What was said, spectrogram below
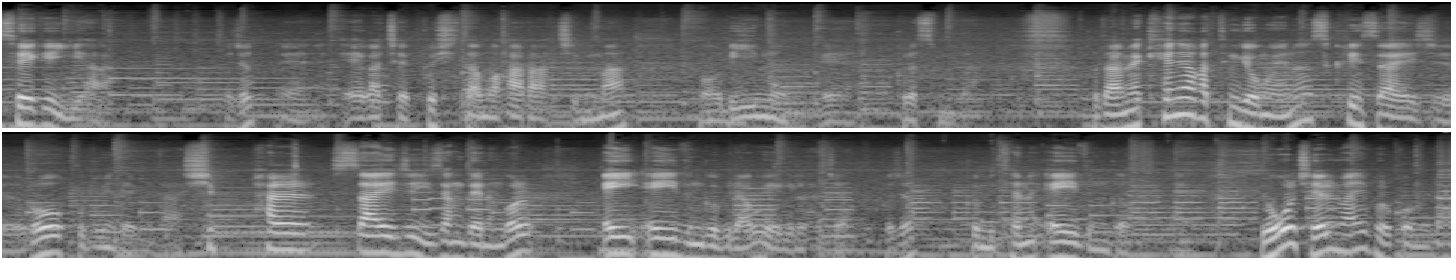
3개 이하. 그죠? 예, 에가체프, 시다모 하라, 진마, 뭐 리무, 예, 그렇습니다. 그 다음에 케냐 같은 경우에는 스크린 사이즈로 구분이 됩니다. 18 사이즈 이상 되는 걸 AA 등급이라고 얘기를 하죠. 그죠? 그 밑에는 A 등급. 예. 요걸 제일 많이 볼 겁니다.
